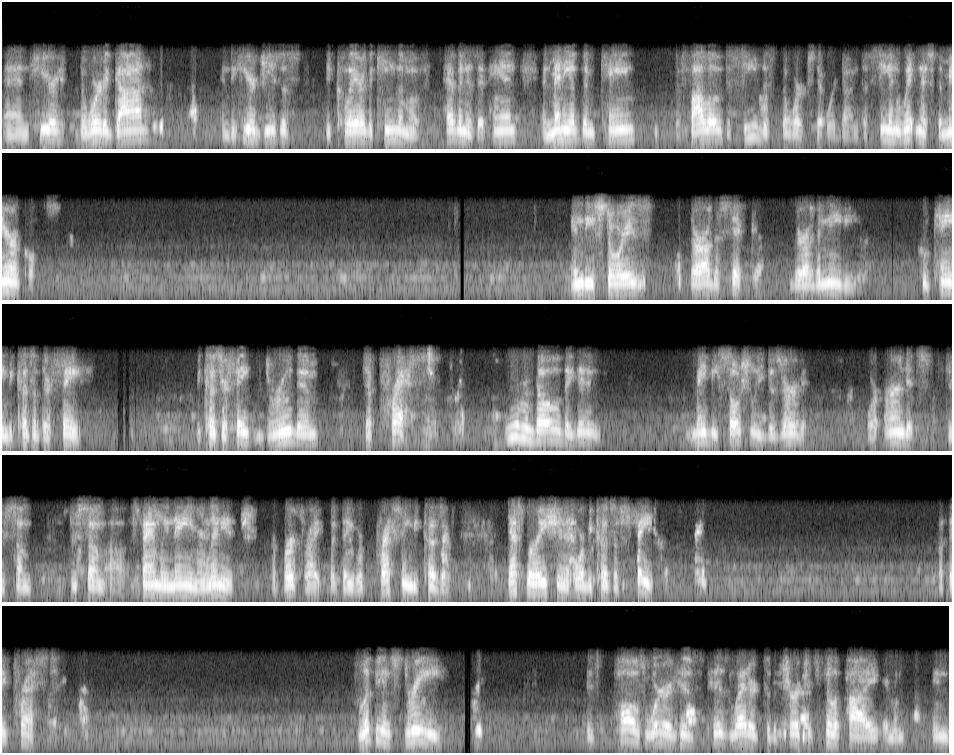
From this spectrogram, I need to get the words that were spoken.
and hear the word of God and to hear Jesus declare the kingdom of heaven is at hand. And many of them came to follow, to see the works that were done, to see and witness the miracles. In these stories, there are the sick, there are the needy who came because of their faith, because their faith drew them to press, even though they didn't maybe socially deserve it or earned it through some through some uh, family name or lineage or birthright, but they were pressing because of desperation or because of faith. But they pressed. Philippians 3 is Paul's word, his his letter to the church at Philippi, and in, in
